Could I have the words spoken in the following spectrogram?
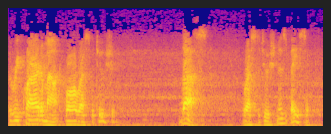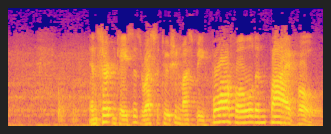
the required amount for restitution. Thus, restitution is basic. In certain cases, restitution must be fourfold and fivefold.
